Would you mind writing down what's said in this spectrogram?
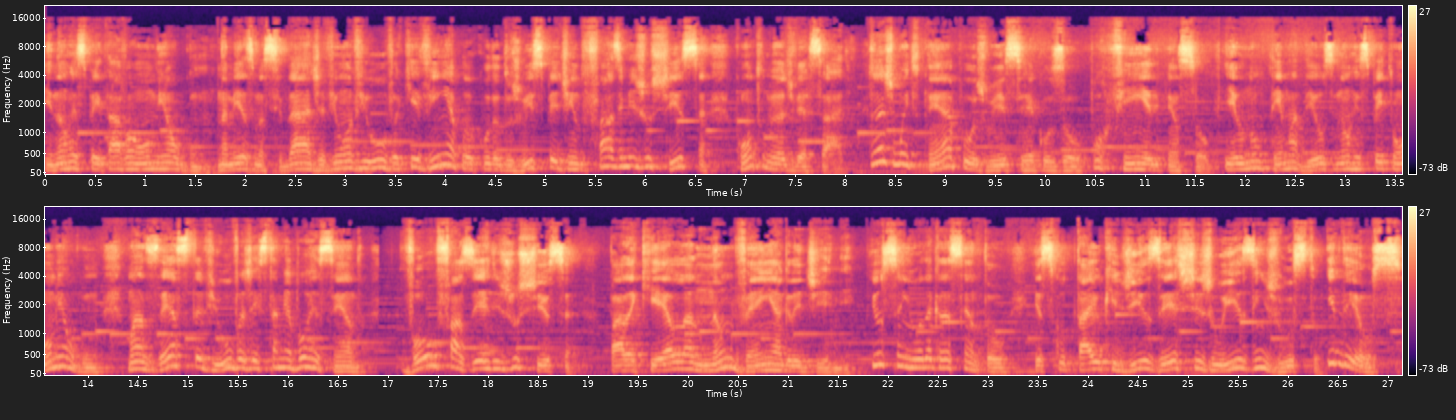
e não respeitava homem algum. Na mesma cidade havia uma viúva que vinha à procura do juiz pedindo: Faze-me justiça contra o meu adversário. Durante muito tempo, o juiz se recusou. Por fim, ele pensou: Eu não temo a Deus e não respeito homem algum, mas esta viúva já está me aborrecendo. Vou fazer-lhe justiça, para que ela não venha agredir-me. E o Senhor acrescentou: Escutai o que diz este juiz injusto. E Deus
